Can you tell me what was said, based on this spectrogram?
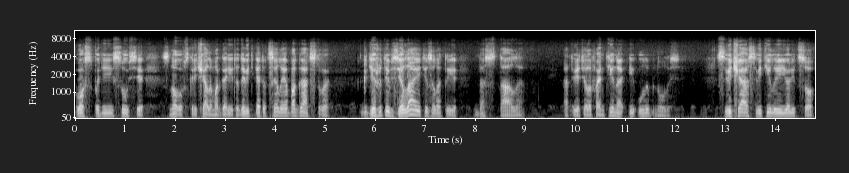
«Господи Иисусе!» — снова вскричала Маргарита. «Да ведь это целое богатство! Где же ты взяла эти золотые?» «Достала», — ответила Фантина и улыбнулась. Свеча осветила ее лицо.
